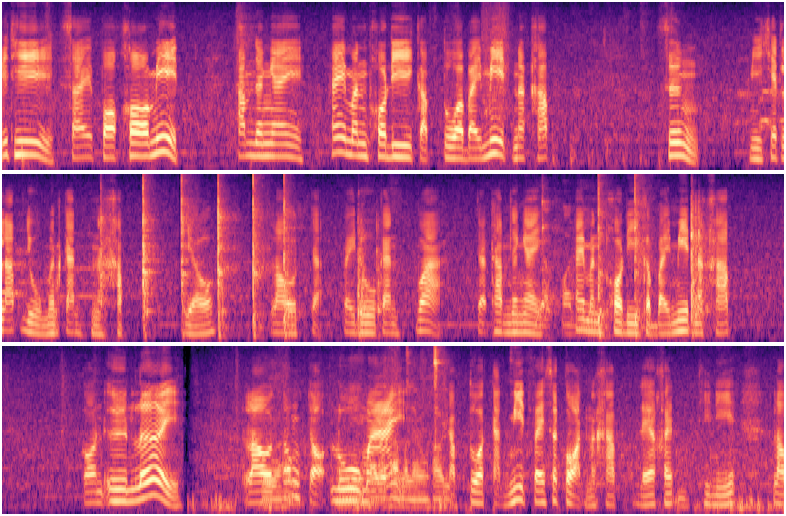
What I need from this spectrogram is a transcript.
วิธีใส่ปอกคอมีดทำยังไงให้มันพอดีกับตัวใบมีดนะครับ ซึ่งมีเคล็ดลับอยู่เหมือนกันนะครับ เดี๋ยวเราจะไปดูกันว่าจะทำยังไงให้มันพอดีกับใบมีดนะครับ ก่อนอื่นเลย เราต้องเจาะรูไม้กับตัวกัดมีดไปซะก่อนนะครับ แล้วทีนี้เรา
